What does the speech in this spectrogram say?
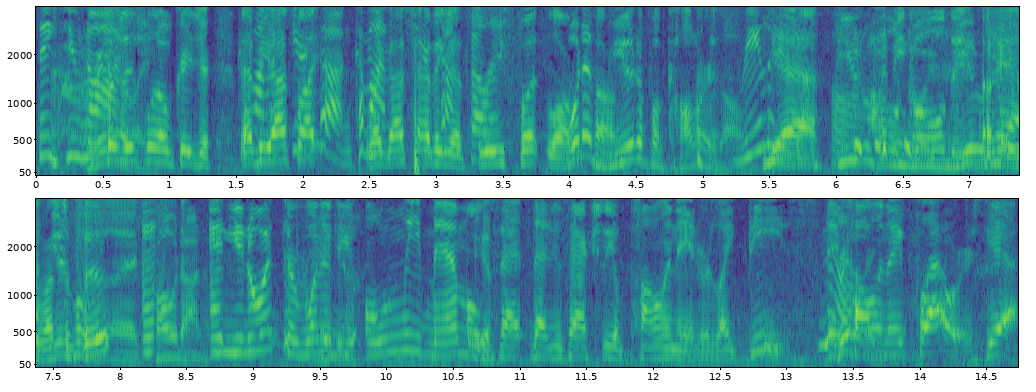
They do not. For this little creature, that'd on, be let's like, your tongue. Come like on, us having tongue, a three-foot long What a tongue. beautiful color, though. Really Yeah. beautiful. Beautiful I mean, golden. beautiful- Okay, you want some food? Uh, coat on him. And you know what? They're one of the go. only mammals that, that is actually a pollinator, like bees. They No. pollinate flowers. Yeah,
